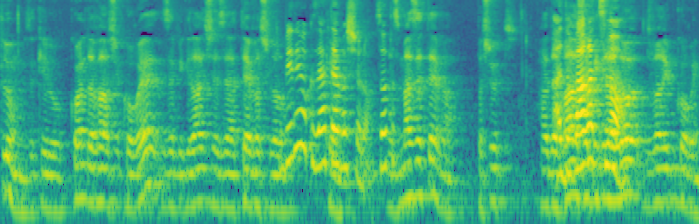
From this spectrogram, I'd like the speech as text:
כלום, זה כאילו, כל דבר שקורה, זה בגלל שזה הטבע שלו. בדיוק, זה כן. הטבע שלו. זאת אז מה זה טבע? פשוט הדבר, הדבר שבגללו דברים קורים.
